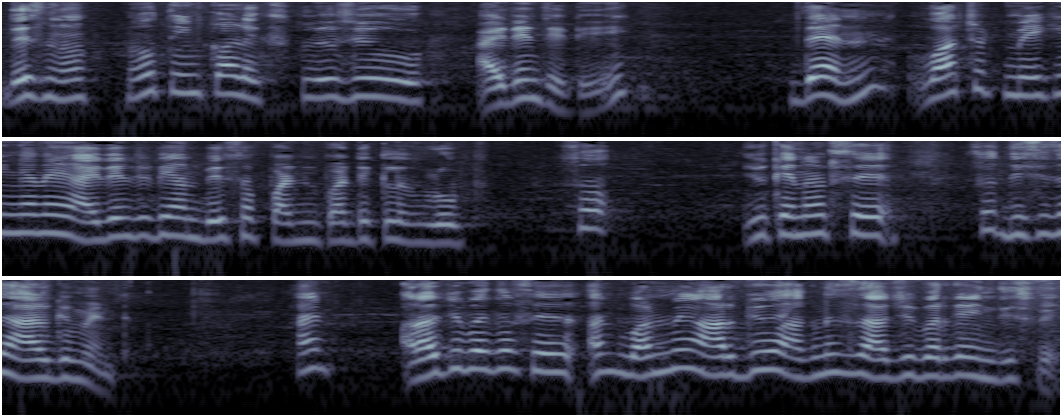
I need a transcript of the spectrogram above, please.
there is no no thing called exclusive identity, then what should making an identity on basis of part- particular group? So you cannot say. So this is an argument, and Rajiv says, and one may argue against Rajiv in this way.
